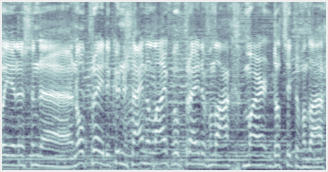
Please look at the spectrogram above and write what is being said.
Weer eens een, eh, een optreden kunnen zijn. Een live optreden vandaag. Maar dat zit er vandaag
